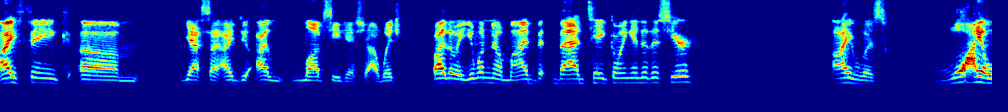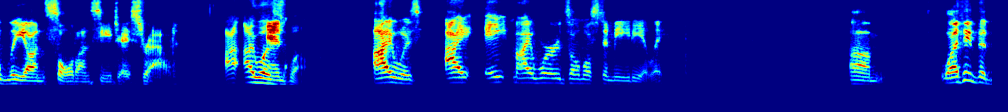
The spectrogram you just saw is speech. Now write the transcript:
I think um yes, I, I, do I love CJ Stroud, which by the way, you want to know my b- bad take going into this year? I was wildly unsold on CJ Stroud. I, I was and as well. I was I ate my words almost immediately. Um, well, I think that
